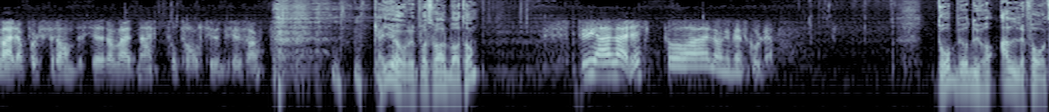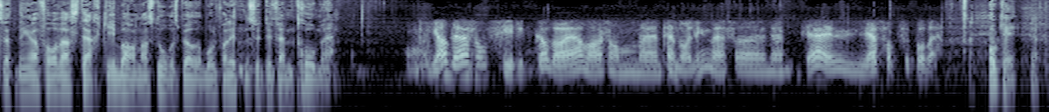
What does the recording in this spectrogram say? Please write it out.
værrapport fra andre steder av verden er totalt uinteressant. Hva gjør du på Svalbard, Tom? Du, jeg er lærer på Longyearbyen skole. Da bør du ha alle forutsetninger for å være sterk i Barnas store spørrebok fra 1975, tro vi. Ja, det er sånn cirka da jeg var sånn tenåring. Så jeg, jeg satser på det. OK. Eh,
